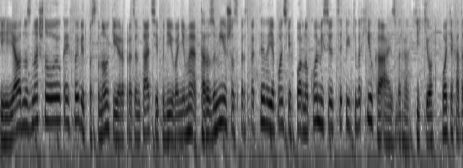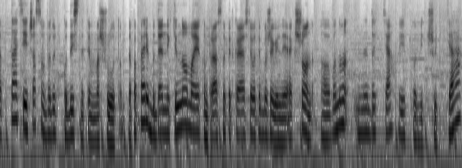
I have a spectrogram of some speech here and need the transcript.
І я однозначно ловив кайфи від постановки і репрезентації подій в аніме, та розумію, що з перспективи японських порнокоміксів це тільки верхівка айсберга. Тільки от потяг адаптації часом ведуть кудись не тим маршрутом. На папері буденне кіно має контрастно підкреслювати божевільний екшон, але воно не дотягує по відчуттях.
